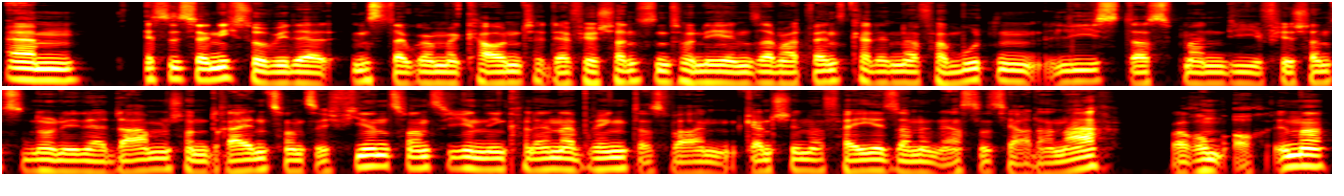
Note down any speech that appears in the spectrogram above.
Ähm, es ist ja nicht so, wie der Instagram-Account der Vierschanzentournee in seinem Adventskalender vermuten ließ, dass man die Vierschanzentournee der Damen schon 23, 24 in den Kalender bringt. Das war ein ganz schöner Fail, sondern erst das Jahr danach. Warum auch immer.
